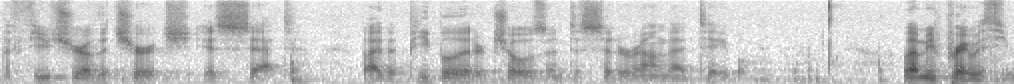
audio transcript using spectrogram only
the future of the church is set by the people that are chosen to sit around that table. Let me pray with you.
